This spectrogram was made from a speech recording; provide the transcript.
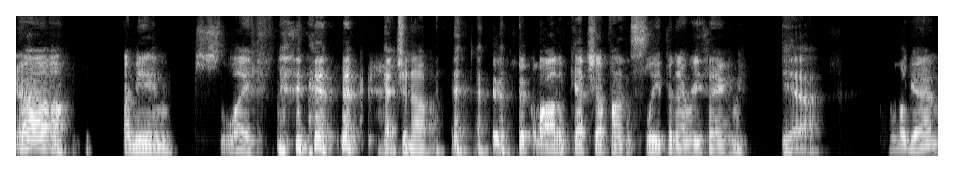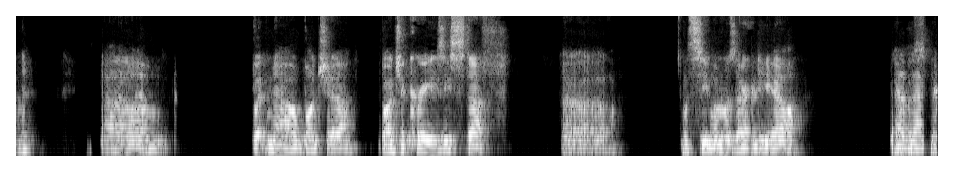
Oh, I mean, just life. Catching up. it took a while to catch up on sleep and everything yeah. Again. Yeah, Um, but no, a bunch of bunch of crazy stuff. Uh, let's see, when was RDL? That November,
